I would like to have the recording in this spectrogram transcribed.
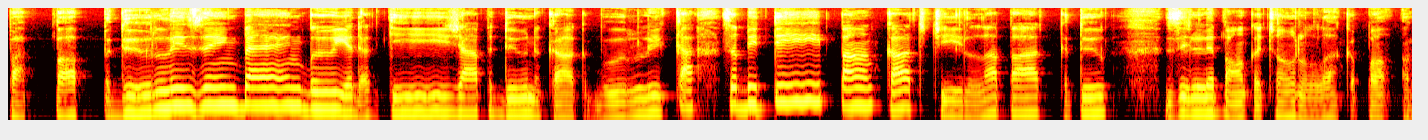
Bop, bop. Padoodly zing bang booyah ducky japadoona cockaboodly ka sabiti pakadoo zilla bonka luck upon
